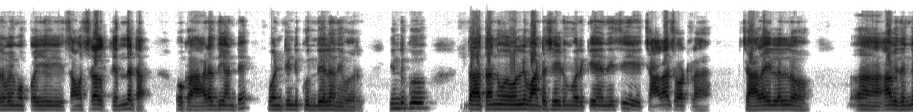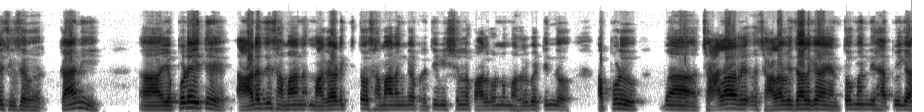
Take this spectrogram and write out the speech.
ఇరవై ముప్పై సంవత్సరాల కిందట ఒక ఆడది అంటే వంటింటి కుందేలు అనేవారు. ఎందుకు తను ఓన్లీ వంట చేయడం వరకే అనేసి చాలా చోట్ల చాలా ఇళ్ళల్లో ఆ, విధంగా చూసేవారు. కానీ ఎప్పుడైతే ఆడది సమాన మగాడితో సమానంగా ప్రతి విషయంలో పాల్గొనడం మొదలుపెట్టిందో అప్పుడు చాలా చాలా విధాలుగా ఎంతోమంది హ్యాపీగా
